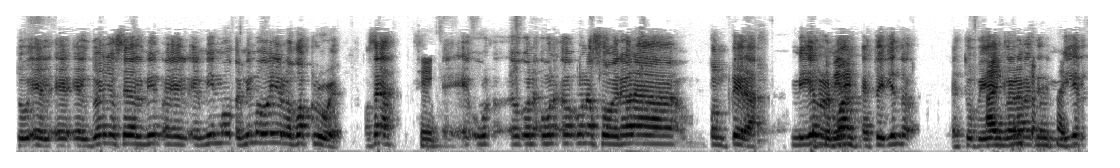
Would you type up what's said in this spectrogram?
tu- el, el- el dueño sea el, mismo- el, mismo, el mismo dueño de los dos clubes. O sea, Sí. eh, un- una, una- una soberana tontera. Miguel. Román, estoy viendo estupidez, claramente. Miguel,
